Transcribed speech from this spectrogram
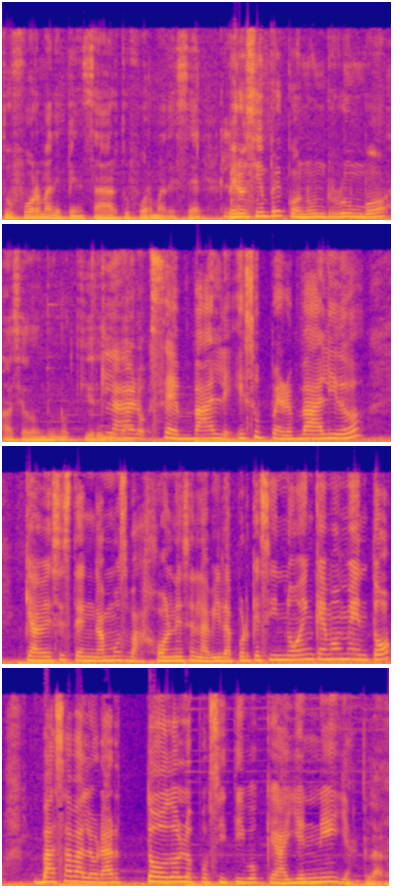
tu forma de pensar, tu forma de ser, Claro. pero siempre con un rumbo hacia donde uno quiere llegar. Claro, se vale, es súper válido que a veces tengamos bajones en la vida, porque si no, ¿en qué momento vas a valorar todo lo positivo que hay en ella? Claro.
